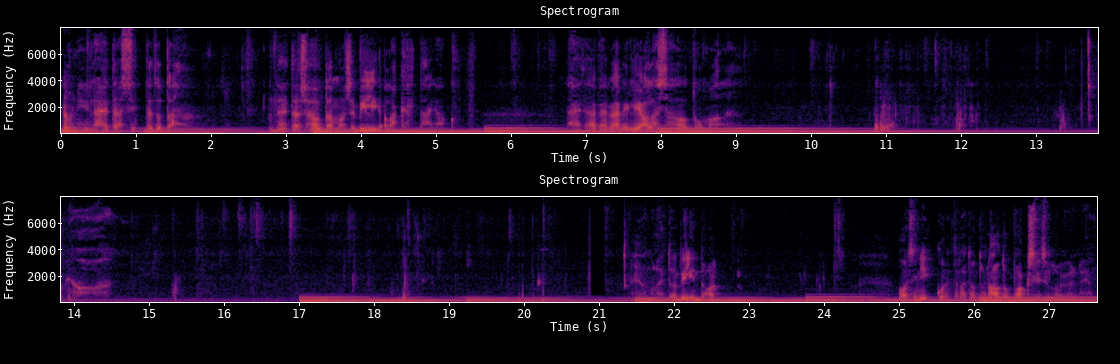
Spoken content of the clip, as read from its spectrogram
No niin, lähdetään sitten tota... Lähdetään hautaamaan se Vili alakertaa joko. Lähdetään viemään Vili alas Vilin tuohon Avasin ikkunat ja laitoin tuon auton paksiin silloin yöllä. Ja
